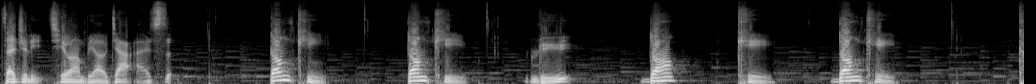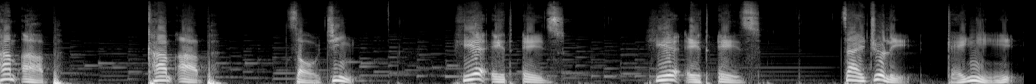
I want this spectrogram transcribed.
在这里千万不要加 s。donkey，donkey，驴，donkey，donkey。come up，come up，走近。Here it is，here it is， 在这里。给你。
